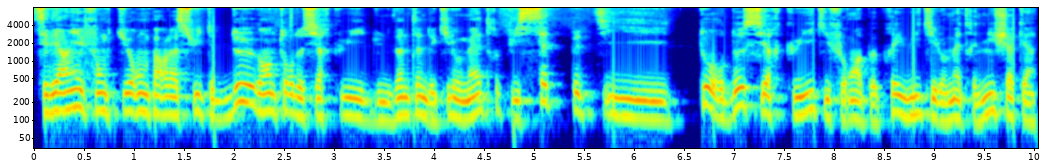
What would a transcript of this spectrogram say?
Ces derniers effectueront par la suite deux grands tours de circuit d'une vingtaine de kilomètres, puis sept petits tours de circuit qui feront à peu près 8 km et demi chacun,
